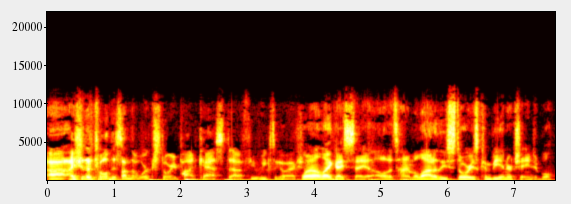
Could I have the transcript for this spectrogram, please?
I should have told this on the Work Story podcast uh, a few weeks ago, actually. well, like I say all the time, a lot of these stories can be interchangeable.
